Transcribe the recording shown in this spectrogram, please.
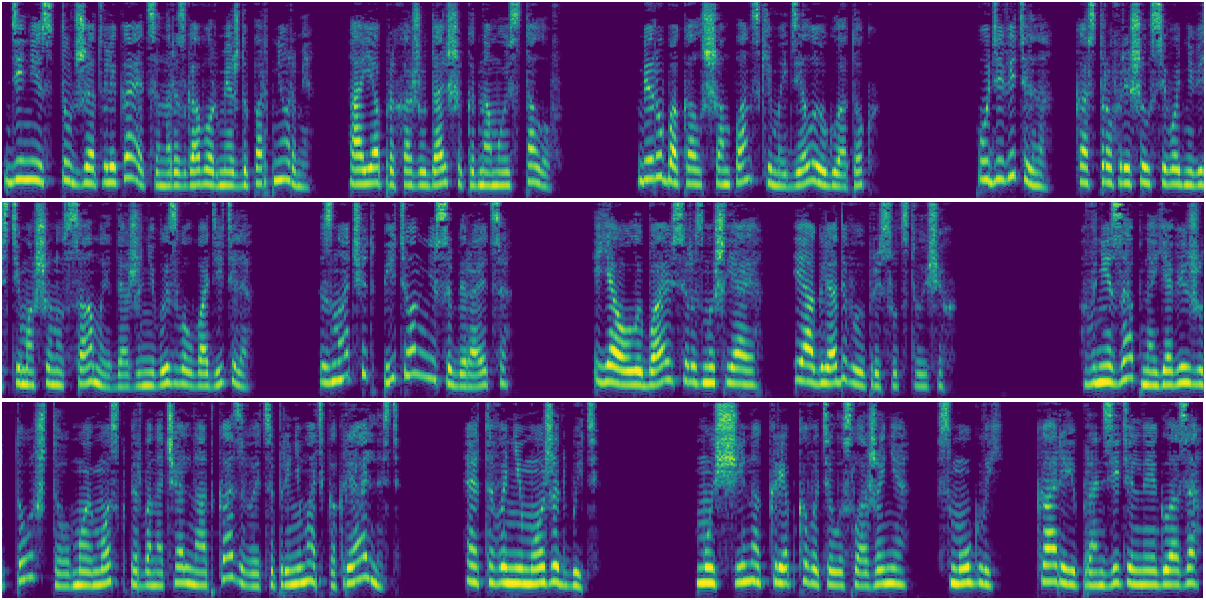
Денис тут же отвлекается на разговор между партнерами, а я прохожу дальше к одному из столов. Беру бокал с шампанским и делаю глоток. Удивительно, Костров решил сегодня вести машину сам и даже не вызвал водителя. Значит, пить он не собирается. Я улыбаюсь, размышляя, и оглядываю присутствующих. Внезапно я вижу то, что мой мозг первоначально отказывается принимать как реальность. Этого не может быть. Мужчина крепкого телосложения, Смуглый, карие пронзительные глаза,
